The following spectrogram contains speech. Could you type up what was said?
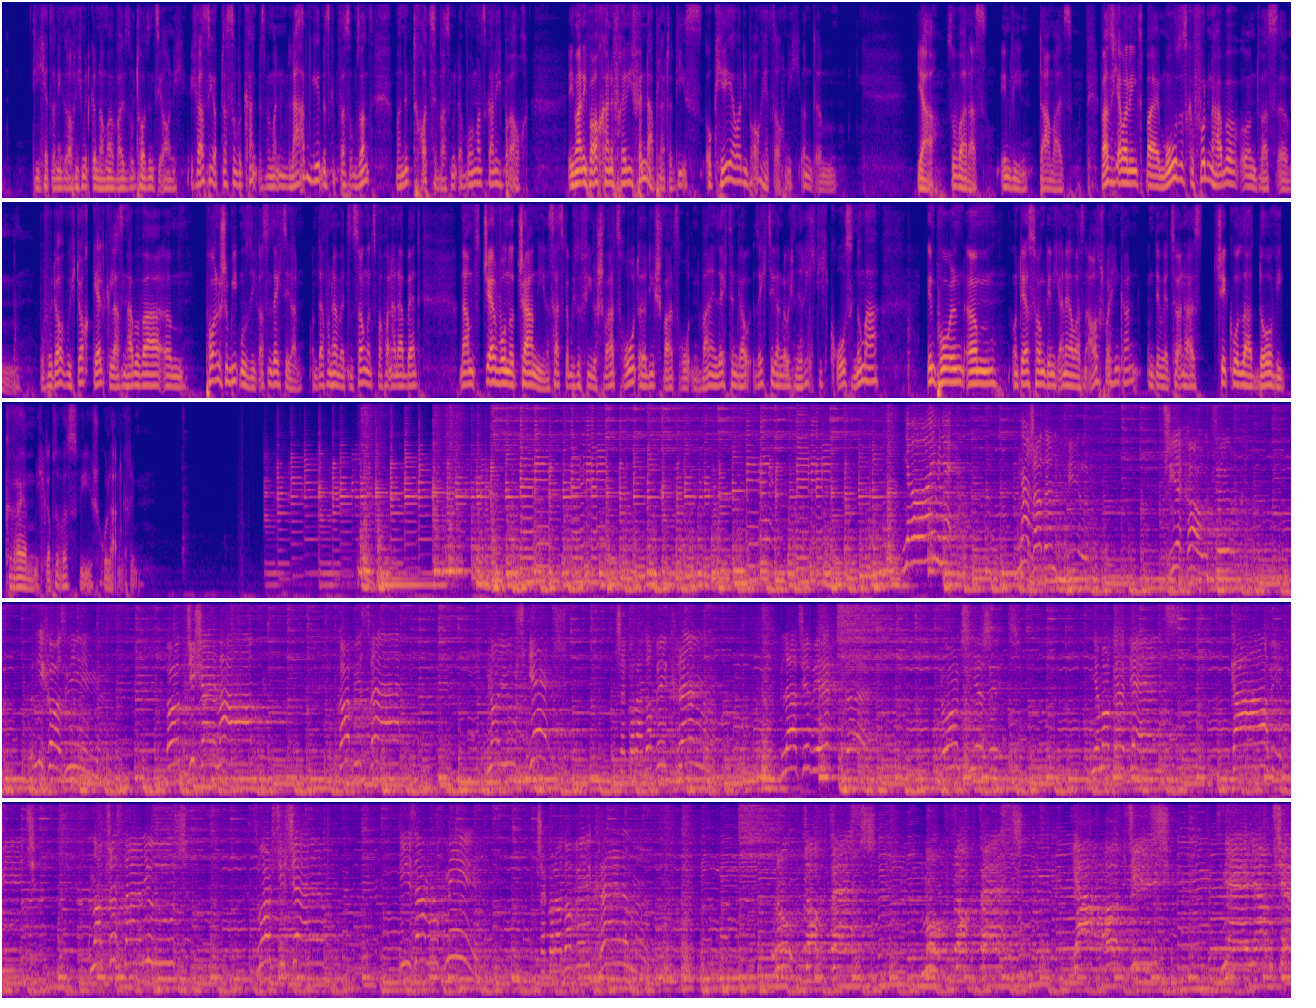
die ich jetzt allerdings auch nicht mitgenommen habe, weil so toll sind sie auch nicht. Ich weiß nicht, ob das so bekannt ist. Wenn man im Laden geht und es gibt was umsonst, man nimmt trotzdem was mit, obwohl man es gar nicht braucht. Ich meine, ich brauche keine Freddy Fender Platte. Die ist okay, aber die brauche ich jetzt auch nicht. Und ähm, ja, so war das in Wien damals. Was ich allerdings bei Moses gefunden habe und was, ähm, wofür doch, wo ich doch Geld gelassen habe, war ähm, polnische Beatmusik aus den 60ern. Und davon hören wir jetzt einen Song, und zwar von einer Band namens Czerwono Czarni. Das heißt, glaube ich, so viele Schwarz-Rot oder die Schwarz-Roten. Waren in den 16, glaub, 60ern, glaube ich, eine richtig große Nummer in Polen. Ähm, und der Song, den ich einigermaßen aussprechen kann und den wir jetzt hören, heißt Czekoladowi Creme. Ich glaube, sowas wie Schokoladencreme. Nie Przyjechał cyrk, licho z nim. Od dzisiaj ma hobby swe. No już wiesz, czekoladowy krem dla ciebie chcę wyłącznie żyć. Nie mogę więc kawy pić. No przestań już złościć się i zamów mi czekoladowy krem. Rób co chcesz, mów co chcesz. Ja od dziś zmieniam się.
